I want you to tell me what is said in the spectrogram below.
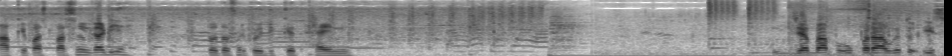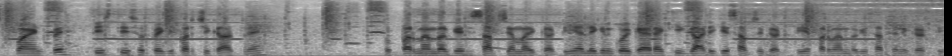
आपके पास पर्सनल गाड़ी है तो तो फिर कोई दिक्कत है ही नहीं। जब आप ऊपर आओगे तो इस पॉइंट पे तीस तीस रुपए की पर्ची काट रहे हैं। तो पर मेंबर के हिसाब से हमारी कटी है, लेकिन कोई कह रहा है कि गाड़ी के हिसाब से कटती है, पर मेंबर के हिसाब से नहीं कटती।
